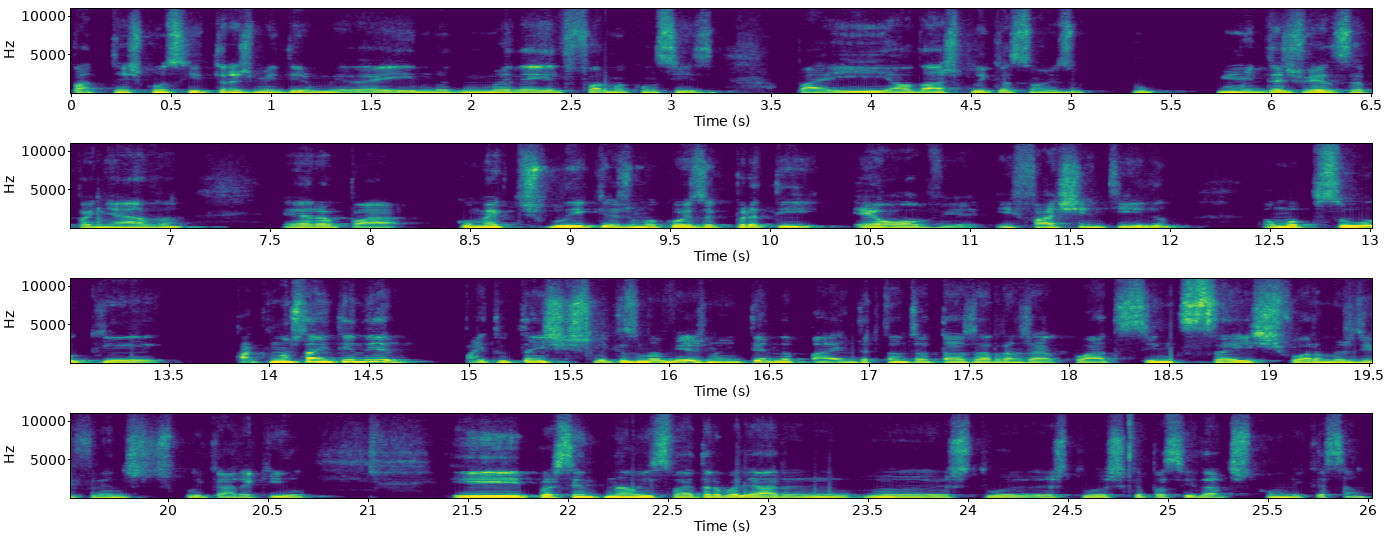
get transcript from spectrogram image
pá, tens conseguido transmitir uma ideia, uma, uma ideia de forma concisa. Pá, e ao dar explicações, muitas vezes apanhava era pá, como é que tu explicas uma coisa que para ti é óbvia e faz sentido a uma pessoa que, pá, que não está a entender. Pá, tu tens que explicas uma vez, não entenda, pá, entretanto já estás a arranjar 4, 5, 6 formas diferentes de explicar aquilo e parecendo que não, isso vai trabalhar uh, as tuas, as tuas capacidades de comunicação.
